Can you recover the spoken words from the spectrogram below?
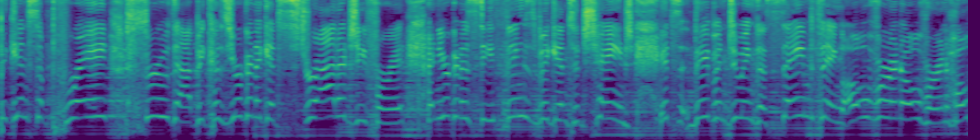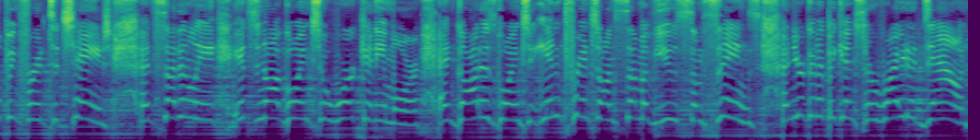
Begin to pray through that because you're going to get strategy for it and you're going to see things begin to change. It's they've been doing the same thing over and over and hoping for it to change and suddenly it's not going to work anymore and God is going to imprint on some of you some things and you're going to begin to write it down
